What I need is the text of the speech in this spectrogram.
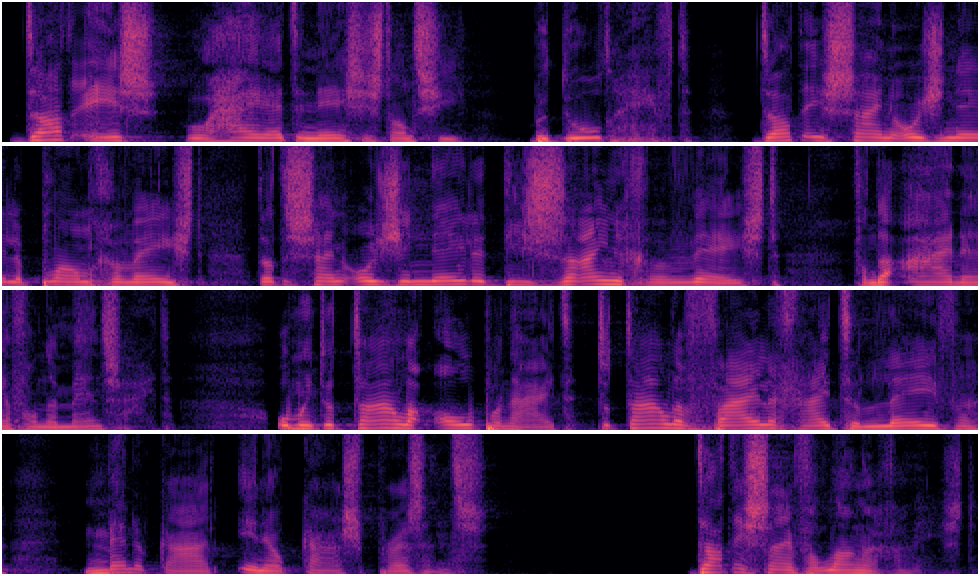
Dat is hoe Hij het in eerste instantie bedoeld heeft. Dat is zijn originele plan geweest. Dat is zijn originele design geweest van de aarde en van de mensheid. Om in totale openheid, totale veiligheid te leven met elkaar in elkaars presence. Dat is zijn verlangen geweest.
